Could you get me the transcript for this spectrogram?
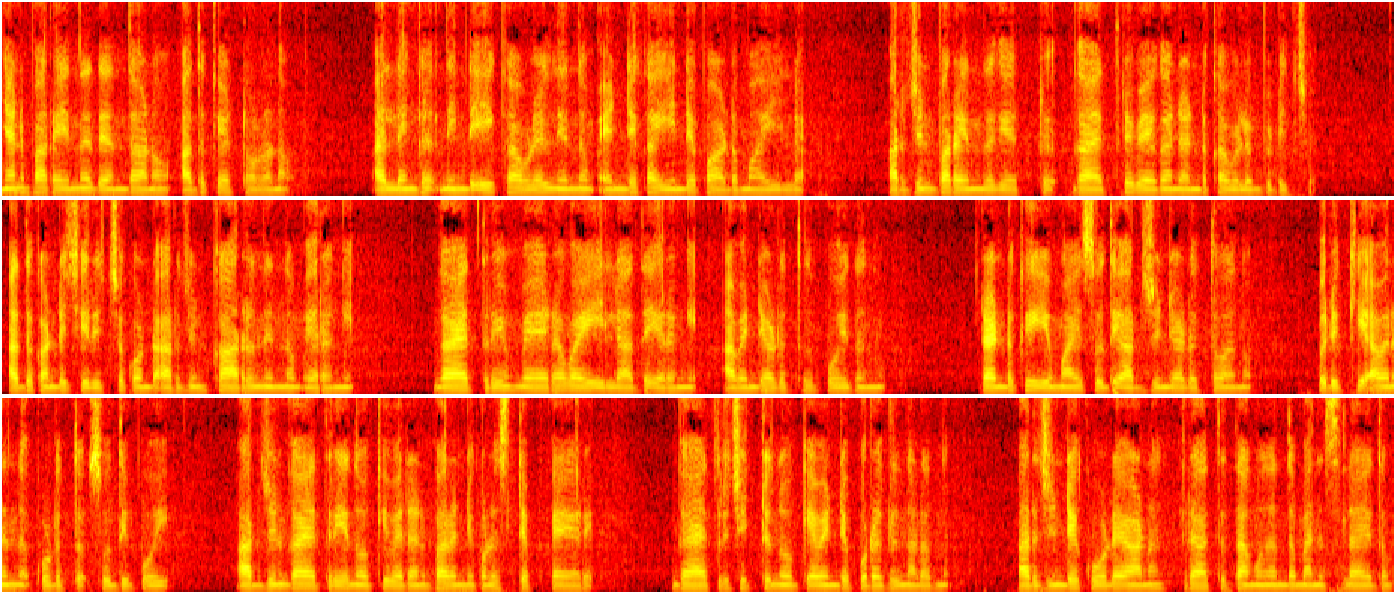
ഞാൻ പറയുന്നത് എന്താണോ അത് കേട്ടോളണം. അല്ലെങ്കിൽ നിന്റെ ഈ കവിളിൽ നിന്നും എന്റെ കൈയിന്റെ പാടുമായില്ല. അർജുൻ പറയുന്നത് കേട്ട് ഗായത്രി വേഗം രണ്ട് കവിളും പിടിച്ചു. അത് കണ്ട് ചിരിച്ചുകൊണ്ട് അർജുൻ കാറിൽ നിന്നും ഇറങ്ങി. ഗായത്രിയും വേറെ വഴി ഇല്ലാതെ ഇറങ്ങി. അവന്റെ അടുത്ത് പോയി തന്നു രണ്ട് കീയുമായി സുധി അർജുന്റെ അടുത്ത് വന്നു. ഒരുക്കി അവനൊന്ന് കൊടുത്തു. പോയി. അർജുൻ ഗായത്രിയെ നോക്കി വരാൻ പറഞ്ഞുകൊണ്ട് സ്റ്റെപ്പ് കയറി. ഗായത്രി ചുറ്റും നോക്കി അവന്റെ പുറകിൽ നടന്നു. അർജുന്റെ കൂടെയാണ് രാത്രി തങ്ങുന്നത് മനസ്സിലായതും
